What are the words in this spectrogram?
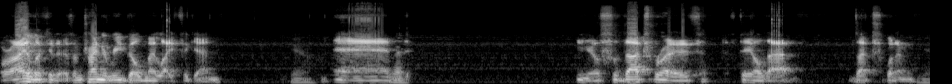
or I look at it as I'm trying to rebuild my life again. Yeah. And, you know, so that's where I've failed at that's what I'm. Yeah.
